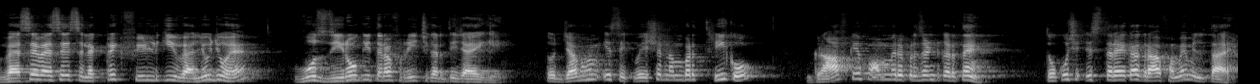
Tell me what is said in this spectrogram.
वैसे वैसे इस इलेक्ट्रिक फ़ील्ड की वैल्यू जो है, वो ज़ीरो की तरफ़ रीच करती जाएगी. तो जब हम इस इक्वेशन नंबर थ्री को ग्राफ के फॉर्म में रिप्रेजेंट करते हैं तो कुछ इस तरह का ग्राफ हमें मिलता है.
